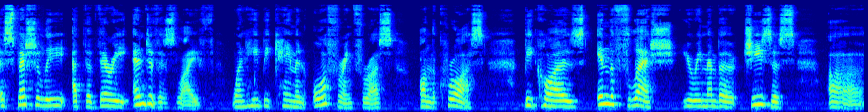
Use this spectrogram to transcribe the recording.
especially at the very end of his life when he became an offering for us on the cross because in the flesh, you remember Jesus uh,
